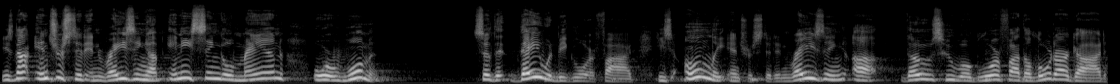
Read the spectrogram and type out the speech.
He's not interested in raising up any single man or woman so that they would be glorified. He's only interested in raising up those who will glorify the Lord our God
